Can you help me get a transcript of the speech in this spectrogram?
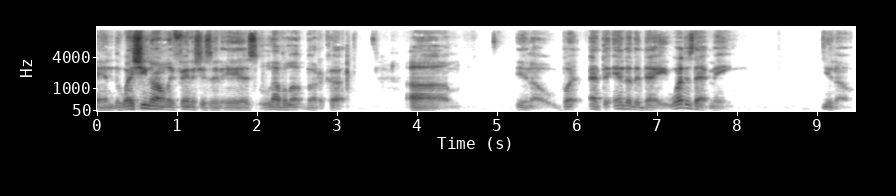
And the way she normally finishes it is level up, buttercup. Um, you know, but at the end of the day, what does that mean? You know,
